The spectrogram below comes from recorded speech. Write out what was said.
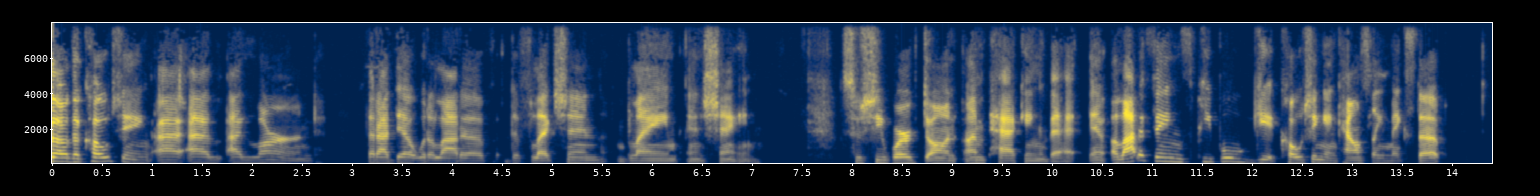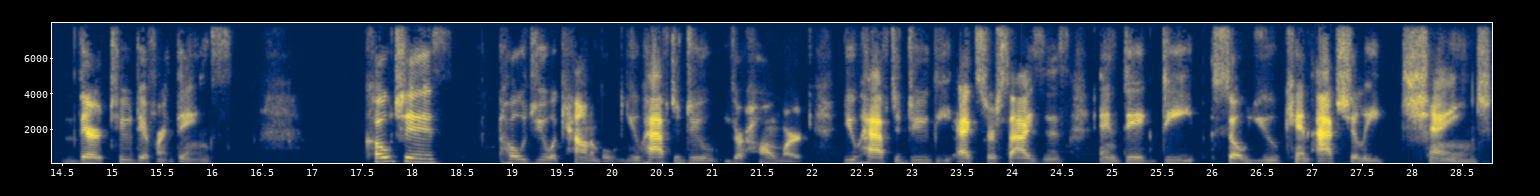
So the coaching, I, I I learned that I dealt with a lot of deflection, blame, and shame. So she worked on unpacking that. And a lot of things people get coaching and counseling mixed up. They're two different things. Coaches hold you accountable. You have to do your homework. You have to do the exercises and dig deep so you can actually change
